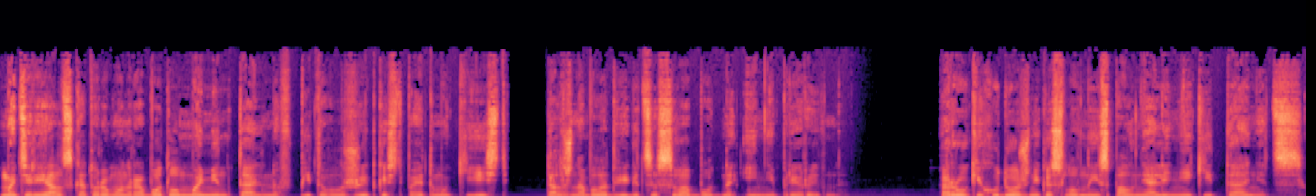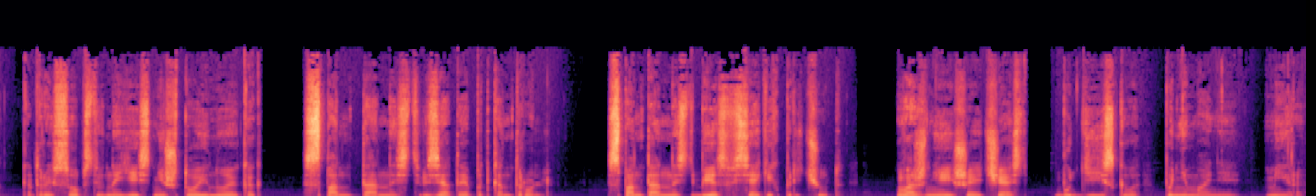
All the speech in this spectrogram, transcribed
Материал, с которым он работал, моментально впитывал жидкость, поэтому кисть должна была двигаться свободно и непрерывно. Руки художника словно исполняли некий танец, который, собственно, есть не что иное, как спонтанность, взятая под контроль. Спонтанность без всяких причуд. Важнейшая часть буддийского понимания мира.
